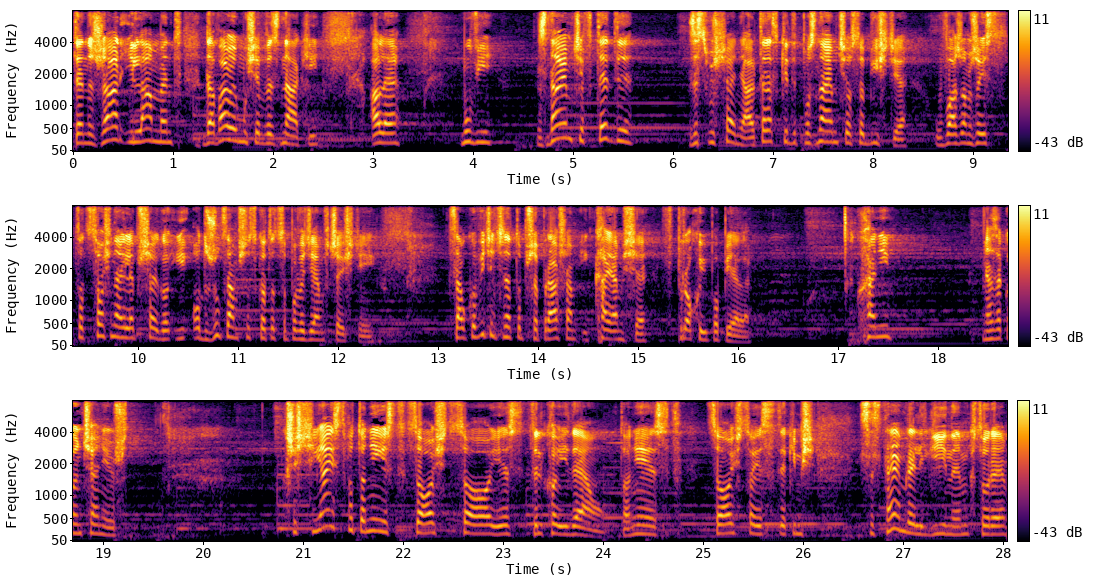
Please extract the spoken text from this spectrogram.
Ten żar i lament dawały mu się we znaki, ale mówi: Znałem cię wtedy ze słyszenia, ale teraz, kiedy poznałem cię osobiście, uważam, że jest to coś najlepszego i odrzucam wszystko to, co powiedziałem wcześniej. Całkowicie Cię na to przepraszam i kajam się w prochu i popiele. Kochani, na zakończenie już. Chrześcijaństwo to nie jest coś, co jest tylko ideą. To nie jest coś, co jest jakimś systemem religijnym, który,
